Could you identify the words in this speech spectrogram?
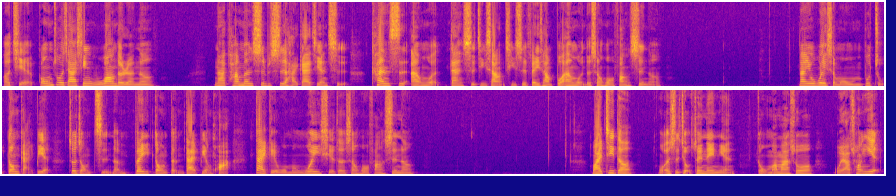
而且工作加薪无望的人呢，那他们是不是还该坚持看似安稳，但实际上其实非常不安稳的生活方式呢？那又为什么我们不主动改变这种只能被动等待变化带给我们威胁的生活方式呢？我还记得我二十九岁那年跟我妈妈说我要创业，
